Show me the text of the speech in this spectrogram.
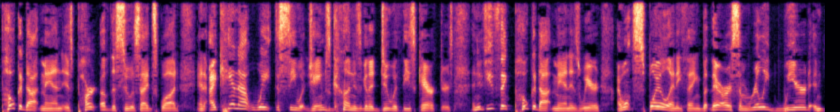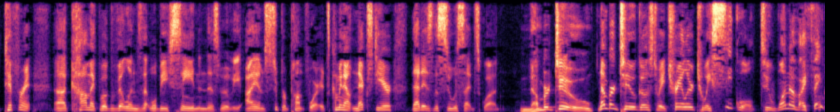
Polka Dot Man is part of the Suicide Squad, and I cannot wait to see what James Gunn is going to do with these characters. And if you think Polka Dot Man is weird, I won't spoil anything, but there are some really weird and different uh, comic book villains that will be seen in this movie. I am super pumped for it. It's coming out next year. That is the Suicide Squad. Number two. Number two goes to a trailer to a sequel to one of, I think,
